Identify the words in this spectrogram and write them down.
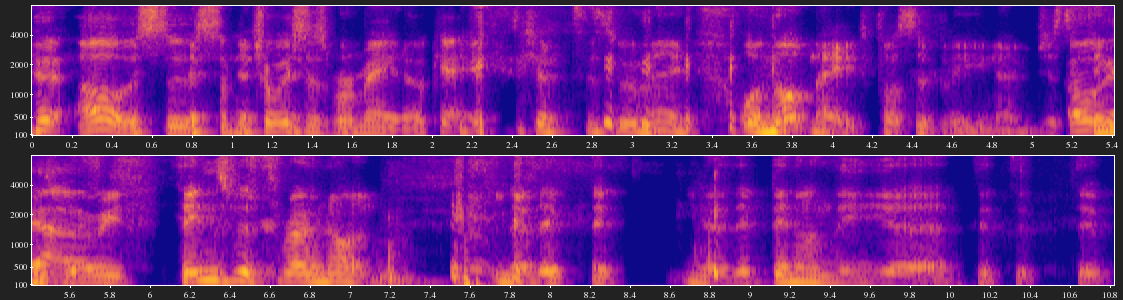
oh, so some choices were made. Okay, choices were made, or not made, possibly. You know, just oh things yeah, were, I mean, things were thrown on. You know, they've, they've you know they've been on the uh, the, the, the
